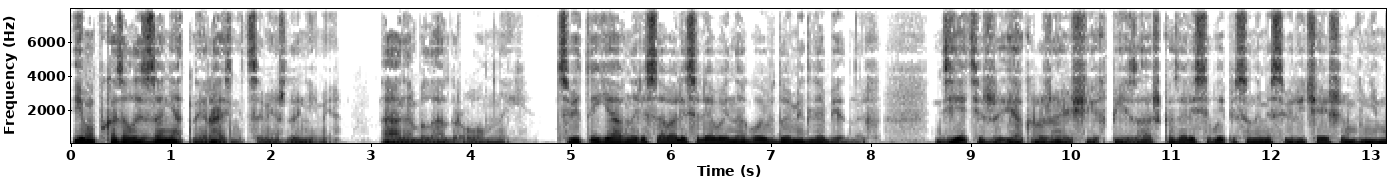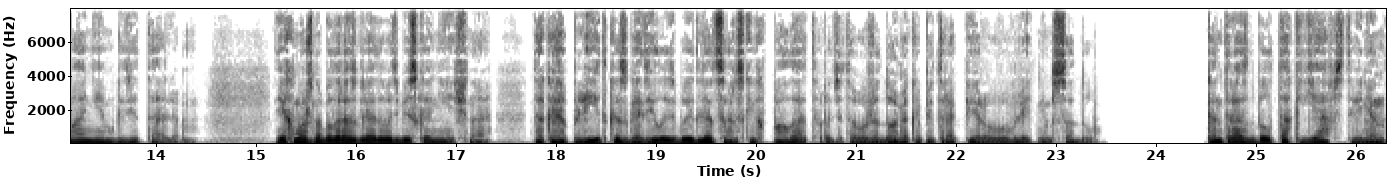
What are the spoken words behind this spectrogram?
Ему показалась занятной разница между ними — а она была огромной. Цветы явно рисовались левой ногой в доме для бедных. Дети же и окружающий их пейзаж казались выписанными с величайшим вниманием к деталям. Их можно было разглядывать бесконечно. Такая плитка сгодилась бы и для царских палат, вроде того же домика Петра I в летнем саду. Контраст был так явственен,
